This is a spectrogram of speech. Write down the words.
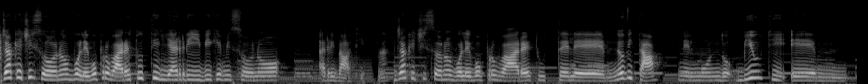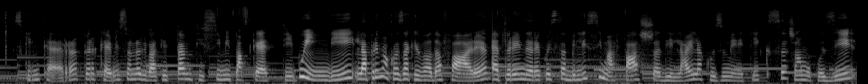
Già che ci sono, volevo provare tutti gli arrivi che mi sono arrivati. Eh. Già che ci sono volevo provare tutte le novità nel mondo beauty e mm, skincare perché mi sono arrivati tantissimi pacchetti. Quindi la prima cosa che vado a fare è prendere questa bellissima fascia di Laila Cosmetics, facciamo così,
